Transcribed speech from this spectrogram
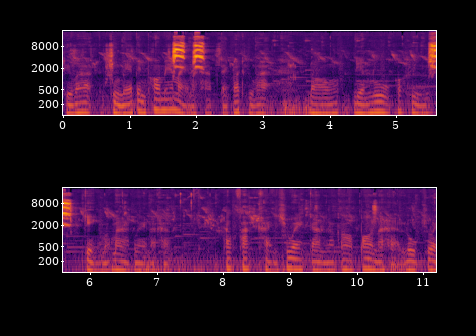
ถือว่าถึงแม้เป็นพ่อแม่ใหม่นะครับ แต่ก็ถือว่าน้องเลี้ยงลูกก็คือเก่งมากๆเลยนะครับ ทั้งฟักไข่ช่วยกันแล้วก็ป้อนอาหารลูกช่วย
